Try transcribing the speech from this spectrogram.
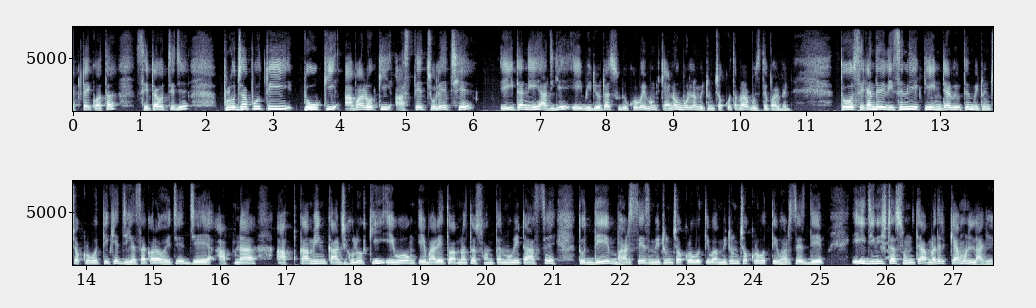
একটাই কথা, সেটা হচ্ছে যে প্রজাপতি টু কি আবারও কি আসতে চলেছে? এইটা নিয়ে আজকে এই ভিডিওটা শুরু করব এবং কেন বললাম মিঠুন চক্রবর্তী আপনারা বুঝতে পারবেন। তো সেখান থেকে রিসেন্টলি একটি ইন্টারভিউতে মিঠুন চক্রবর্তীকে জিজ্ঞাসা করা হয়েছে যে, আপনার আপকামিং কাজগুলো কি? এবং এবারে তো আপনার তো সন্তান মুভিটা আসছে, তো দেব ভার্সেস মিঠুন চক্রবর্তী বা মিঠুন চক্রবর্তী ভার্সেস দেব, এই জিনিসটা শুনতে আপনাদের কেমন লাগে?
